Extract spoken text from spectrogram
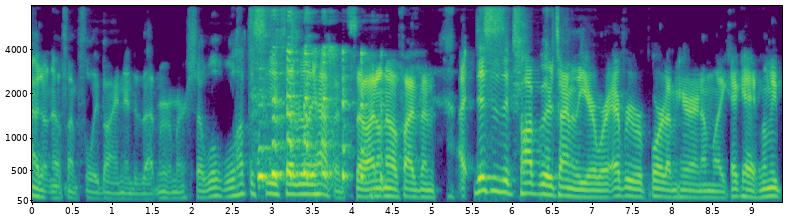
I don't know if I'm fully buying into that rumor, so we'll we'll have to see if that really happens. So I don't know if I've been. I, this is a popular time of the year where every report I'm hearing, I'm like, okay, let me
